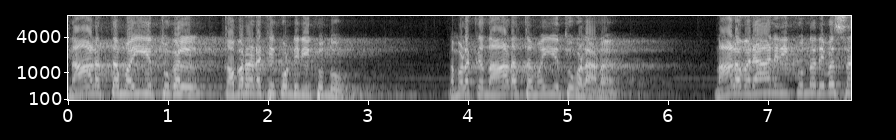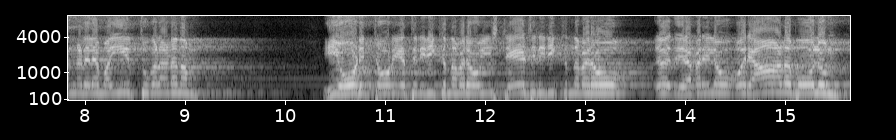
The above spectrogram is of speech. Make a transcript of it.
നാളത്തെ മയ്യത്തുകൾ കബറടക്കിക്കൊണ്ടിരിക്കുന്നു നമ്മളൊക്കെ നാളത്തെ മയ്യത്തുകളാണ്. നാളെ വരാനിരിക്കുന്ന ദിവസങ്ങളിലെ മയ്യത്തുകളാണ് നാം. ഈ ഓഡിറ്റോറിയത്തിൽ ഇരിക്കുന്നവരോ ഈ സ്റ്റേജിൽ ഇരിക്കുന്നവരോ അവരിലോ ഒരാൾ പോലും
